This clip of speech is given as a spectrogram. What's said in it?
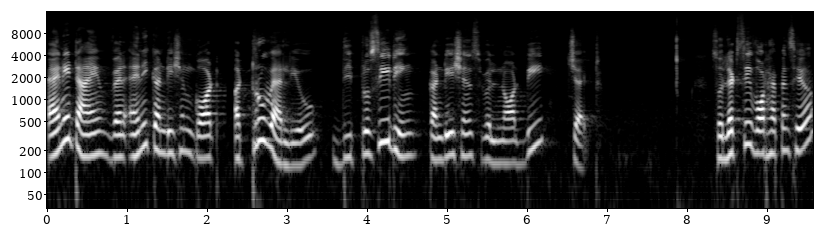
anytime when any condition got a true value the preceding conditions will not be checked. So let's see what happens here.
